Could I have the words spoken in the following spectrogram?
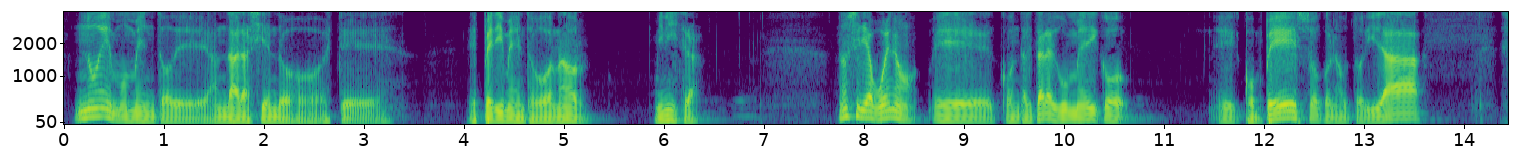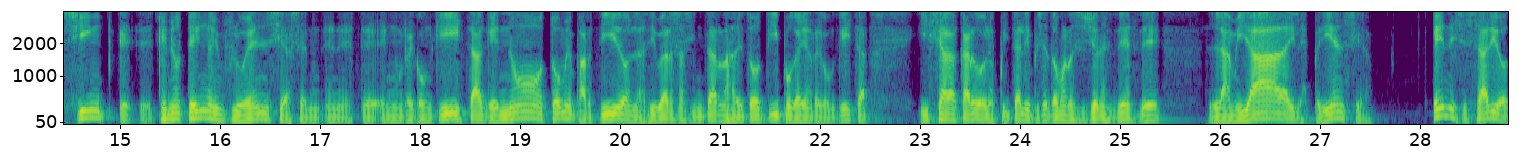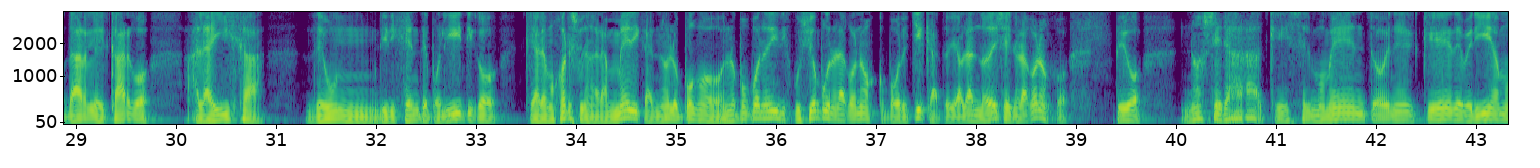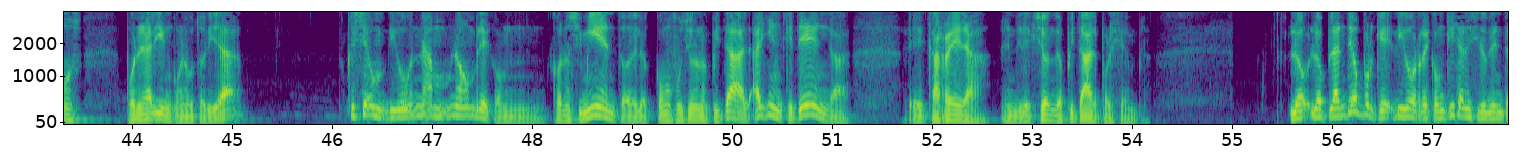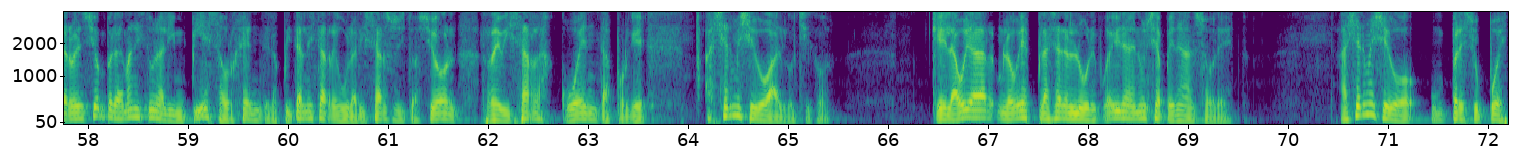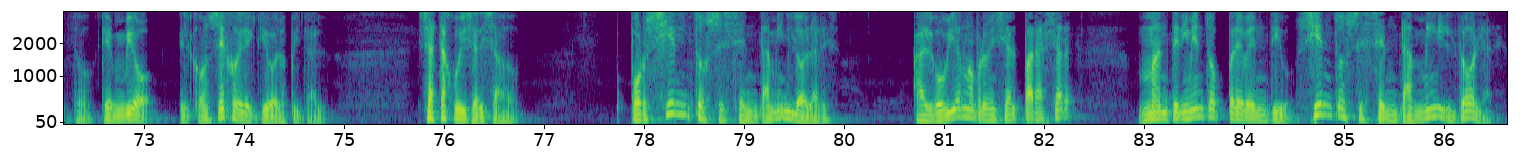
No es momento de andar haciendo este experimento, gobernador, ministra. ¿no sería bueno eh, contactar a algún médico eh, con peso, con autoridad, sin eh, que no tenga influencias en, en, este, en Reconquista, que no tome partido en las diversas internas de todo tipo que hay en Reconquista y se haga cargo del hospital y empiece a tomar decisiones desde la mirada y la experiencia? ¿Es necesario darle el cargo a la hija de un dirigente político que a lo mejor es una gran médica, no lo pongo, no puedo poner en discusión porque no la conozco, pobre chica, estoy hablando de ella y no la conozco. Pero ¿no será que es el momento en el que deberíamos poner a alguien con autoridad? Que sea un, digo, un hombre con conocimiento de cómo funciona un hospital, alguien que tenga eh, carrera en dirección de hospital, por ejemplo. Lo, lo, planteo porque, digo, Reconquista necesita una intervención, pero además necesita una limpieza urgente. El hospital necesita regularizar su situación, revisar las cuentas, porque ayer me llegó algo, chicos, que la voy a dar, lo voy a explayar el lunes, porque hay una denuncia penal sobre esto. Ayer me llegó un presupuesto que envió el Consejo Directivo del Hospital, ya está judicializado, por 160 mil dólares al gobierno provincial para hacer mantenimiento preventivo. 160 mil dólares.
